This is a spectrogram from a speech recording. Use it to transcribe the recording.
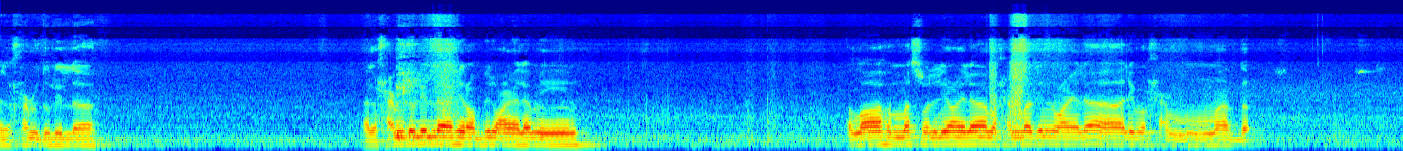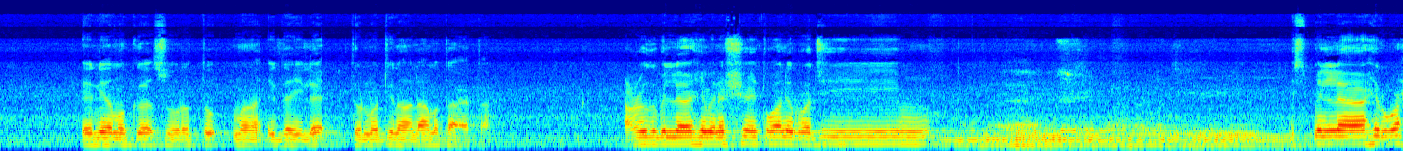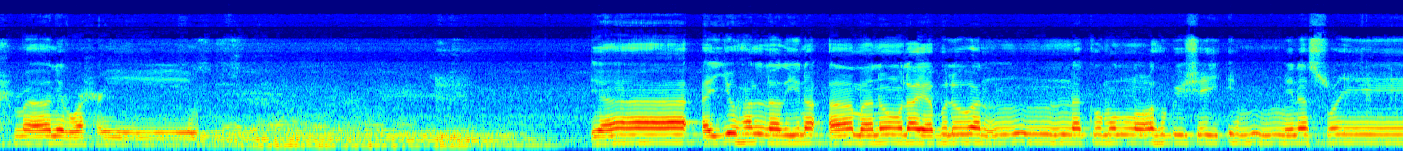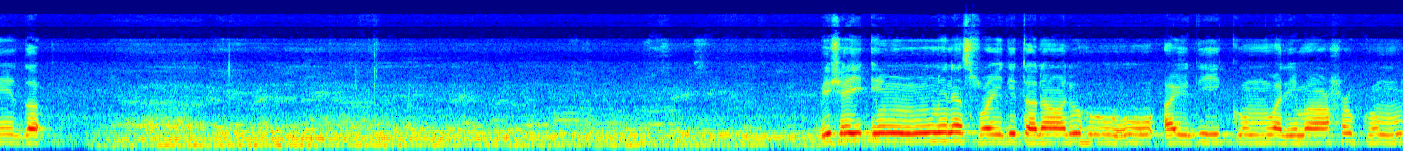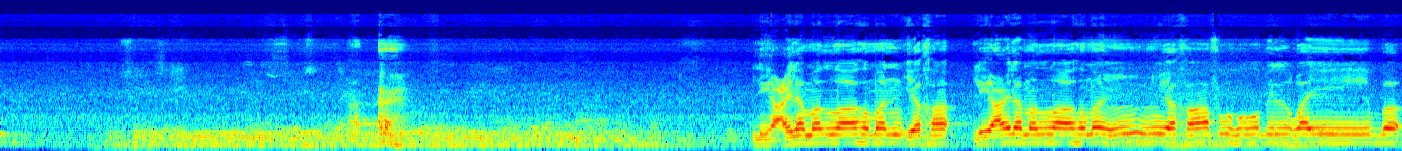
الحمد لله الحمد لله رب العالمين اللهم صل على محمد وعلى آل محمد ഇനി നമുക്ക് സൂറത്തു മാഇദയിലെ തൊണ്ണൂറ്റി നാലാമത്തെ ആയത്താണ് أعوذ بالله من الشيطان الرجيم بسم الله الرحمن الرحيم يا أيها الذين آمنوا ليبلونكم الله بشيء من الصيد. بشيء من الصيد تناله أيديكم ورماحكم. ليعلم الله من يخا ليعلم الله من يخافه بالغيب.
